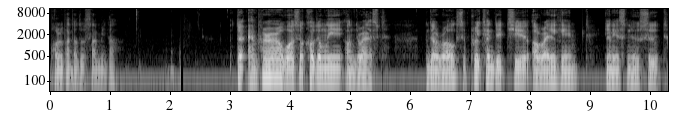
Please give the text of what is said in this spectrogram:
벌 받아도 쌉니다. The emperor was accordingly undressed. The rogues pretended to array him in his new suit.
